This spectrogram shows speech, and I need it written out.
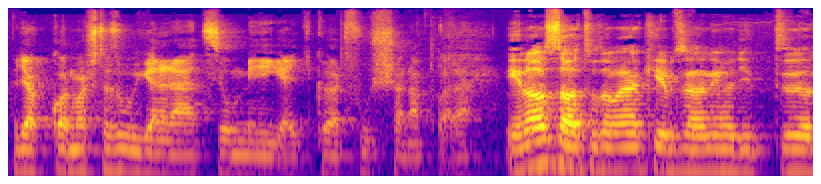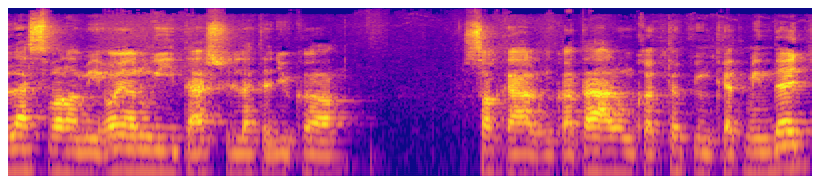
hogy akkor most az új generáció még egy kört fussanak vele. Én azzal tudom elképzelni, hogy itt lesz valami olyan újítás, hogy letegyük a szakálunkat, állunkat, tökünket, mindegy,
